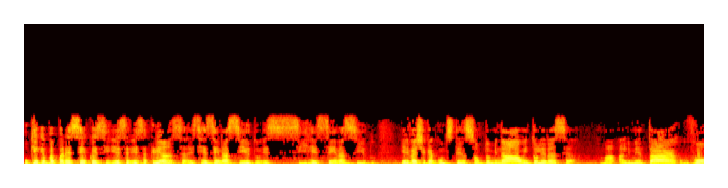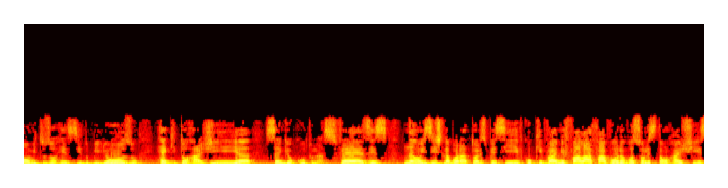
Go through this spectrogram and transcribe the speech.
O que, que vai aparecer com esse, esse, essa criança, esse recém-nascido, esse recém-nascido? Ele vai chegar com distensão abdominal, intolerância alimentar, vômitos ou resíduo bilhoso, rectorragia, sangue oculto nas fezes, não existe laboratório específico. O que vai me falar a favor, eu vou solicitar um raio-x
